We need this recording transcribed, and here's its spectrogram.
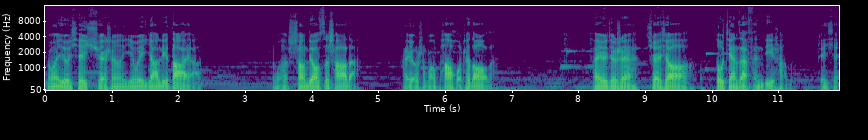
什么有些学生因为压力大呀，什么上吊自杀的，还有什么爬火车道的，还有就是学校都建在坟地上的这些。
